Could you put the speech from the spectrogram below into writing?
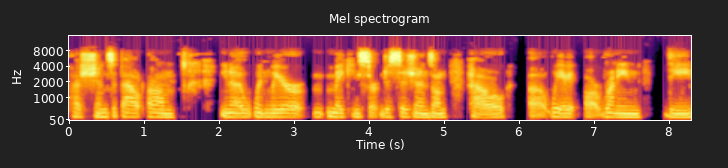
questions about, um, you know, when we're making certain decisions on how uh, we are running the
